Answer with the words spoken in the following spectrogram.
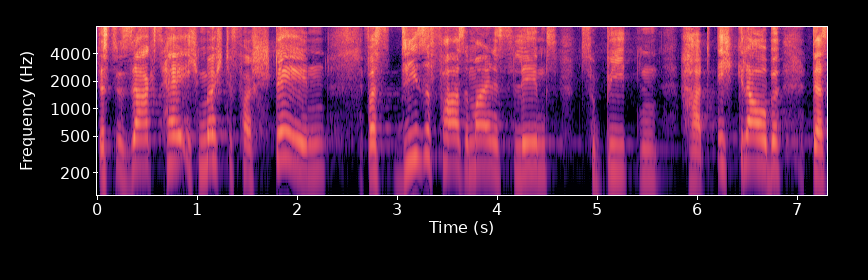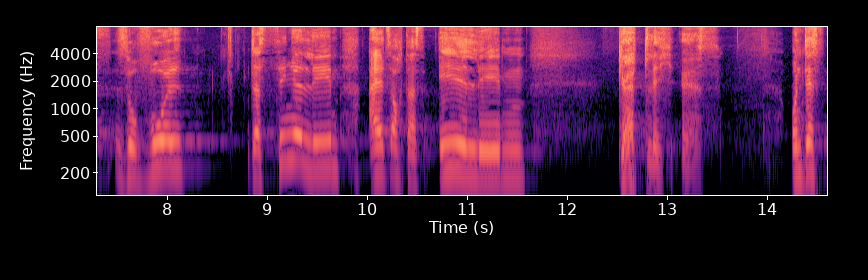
Dass du sagst, hey, ich möchte verstehen, was diese Phase meines Lebens zu bieten hat. Ich glaube, dass sowohl das Single-Leben als auch das Eheleben göttlich ist. Und, des,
